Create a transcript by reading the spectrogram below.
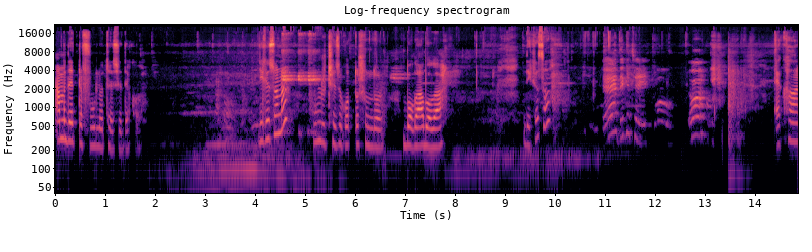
আমাদেরটা ফুল উঠেছে, দেখো। দেখেছ না? ফুল উঠেছে, কত সুন্দর, বগা বগা। দেখেছ। এখন,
